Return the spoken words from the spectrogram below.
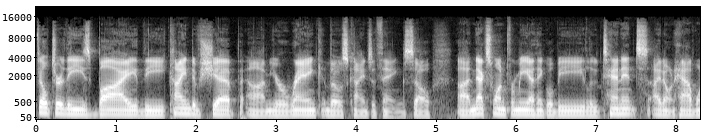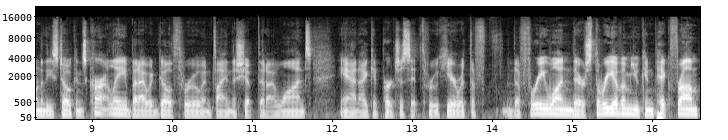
filter these by the kind of ship, um, your rank, those kinds of things. So uh, next one for me, I think will be lieutenant. I don't have one of these tokens currently, but I would go through and find the ship that I want, and I could purchase it through here with the the free one. There's three of them you can pick from,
